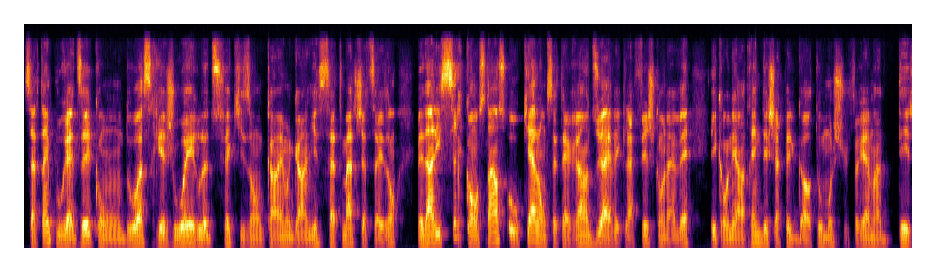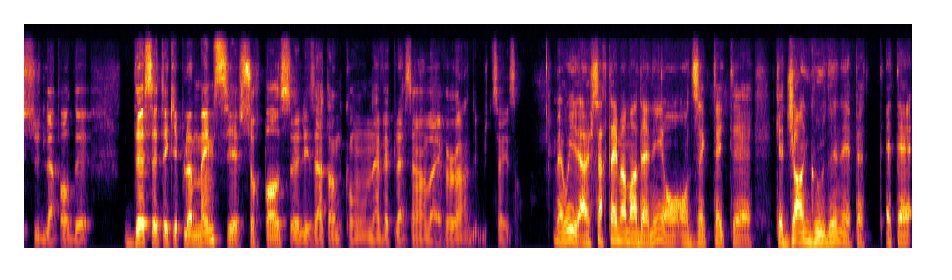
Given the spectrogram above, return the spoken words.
certains pourraient dire qu'on doit se réjouir du fait qu'ils ont quand même gagné sept matchs cette saison. Mais dans les circonstances auxquelles on s'était rendu avec la fiche qu'on avait et qu'on est en train d'échapper le gâteau, moi, je suis vraiment déçu de la part de, de cette équipe-là, même si elle surpasse les attentes qu'on avait placées envers eux en début de saison. Ben oui, à un certain moment donné, on, disait peut-être euh, que John Gruden était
